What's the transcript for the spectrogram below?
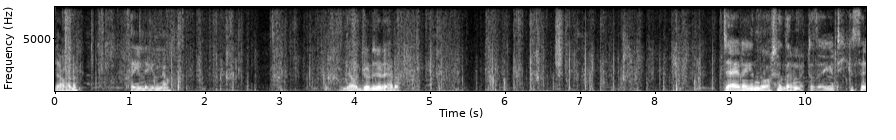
যাও, হাঁটো। সাইকেল টাইকেল নাও। যাও, জোরে জোরে হাঁটো। জায়গাটা কিন্তু অসাধারণ একটা জায়গা, ঠিক আছে?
